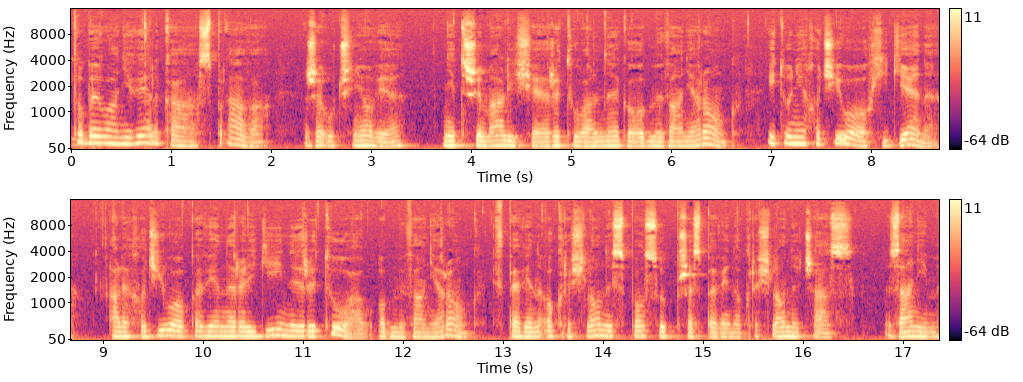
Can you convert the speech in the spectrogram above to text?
To była niewielka sprawa, że uczniowie nie trzymali się rytualnego obmywania rąk. I tu nie chodziło o higienę, ale chodziło o pewien religijny rytuał obmywania rąk w pewien określony sposób przez pewien określony czas, zanim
